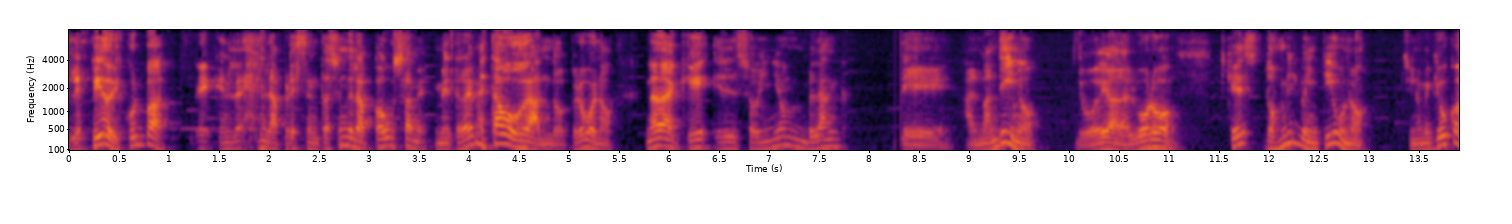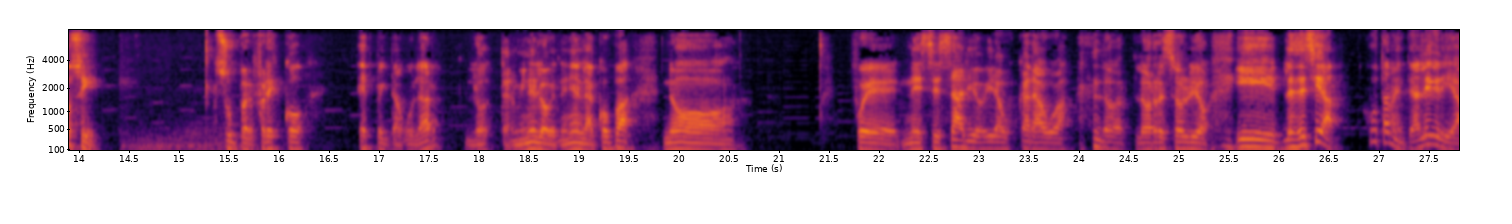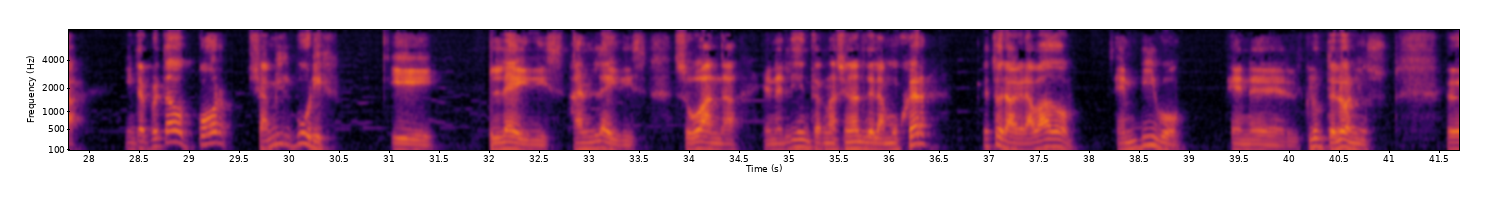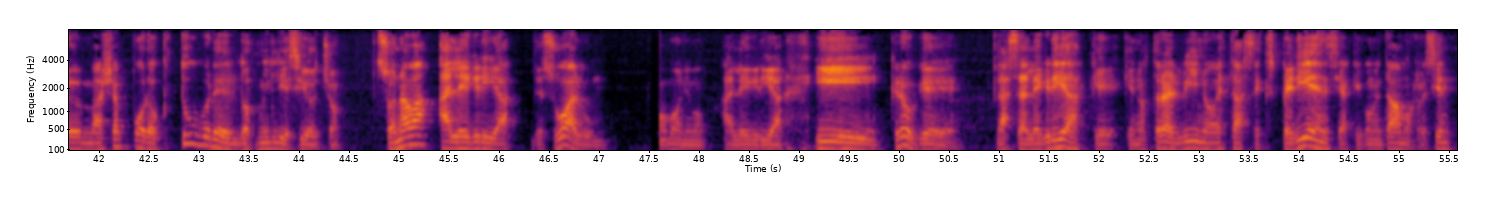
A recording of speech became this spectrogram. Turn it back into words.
Les pido disculpas. Eh, en, la, presentación de la pausa me, me, me estaba ahogando, pero bueno, nada que el Sauvignon Blanc de Almandino, de Bodega de Alboro, que es 2021, si no me equivoco, sí. Súper fresco, espectacular. Lo, terminé lo que tenía en la copa, no fue necesario ir a buscar agua, lo resolvió. Y les decía, justamente, alegría, interpretado por Yamil Burich y Ladies and Ladies, su banda en el Día Internacional de la Mujer. Esto era grabado en vivo en el Club Telonius, eh, allá por octubre del 2018. Sonaba Alegría de su álbum homónimo, Alegría. Y creo que las alegrías que, que nos trae el vino, estas experiencias que comentábamos recién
